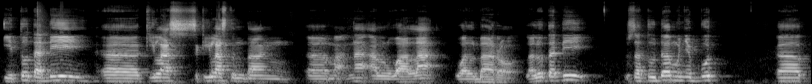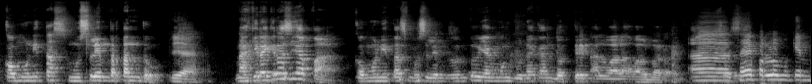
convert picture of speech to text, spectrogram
itu tadi eh, kilas sekilas tentang eh, makna al-wala wal baro. Lalu tadi Ustadz Huda menyebut eh, komunitas Muslim tertentu. Ya. Nah, kira-kira siapa komunitas Muslim tertentu yang menggunakan doktrin al-wala wal baro? Eh, saya perlu mungkin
